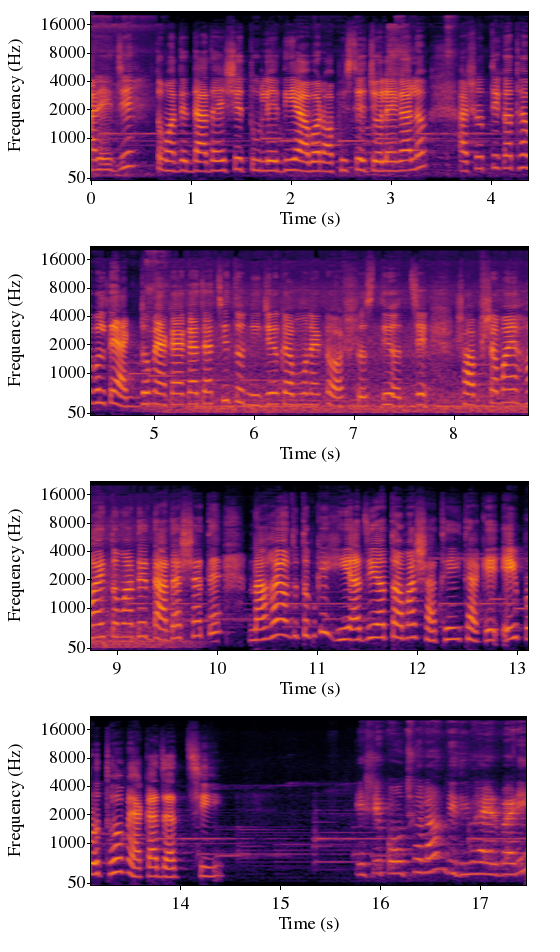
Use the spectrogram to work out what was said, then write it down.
আর এই যে তোমাদের দাদা এসে তুলে দিয়ে আবার অফিসে চলে গেল। আর সত্যি কথা বলতে একদম একা একা যাচ্ছি, তো নিজেও কেমন একটা অস্বস্তি হচ্ছে। সব সময় হয় তোমাদের দাদার সাথে, না হয় অন্তত হিয়াজিয়া তো আমার সাথেই থাকে, এই প্রথম একা যাচ্ছি। এসে পৌঁছলাম দিদি ভাইয়ের বাড়ি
